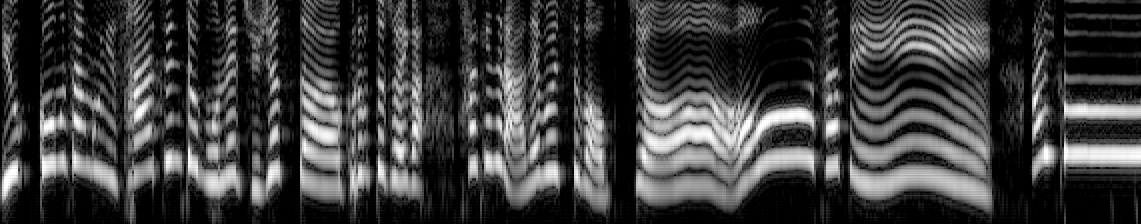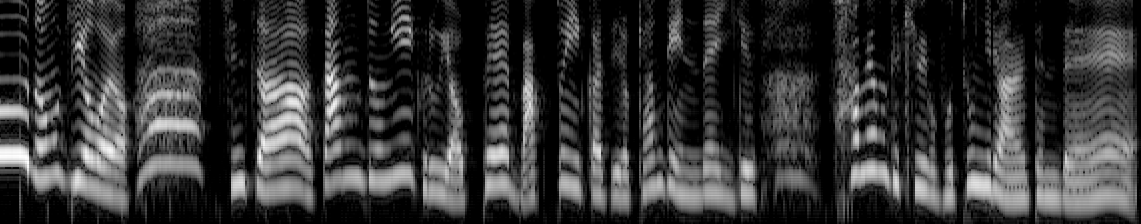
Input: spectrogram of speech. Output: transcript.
6030님 사진도 보내주셨어요. 그럼 또 저희가 확인을 안 해볼 수가 없죠. 어, 사진. 아이고, 너무 귀여워요. 진짜 쌍둥이, 그리고 옆에 막둥이까지 이렇게 함께 있는데, 이게 삼형제 키우기가 보통 일이 아닐 텐데.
